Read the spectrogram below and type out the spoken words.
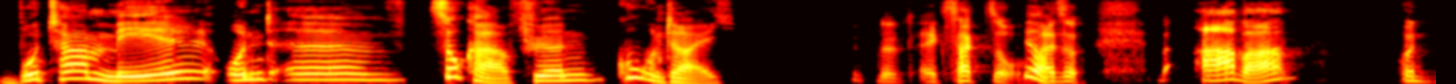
Butter, Mehl und äh, Zucker für einen Kuchenteig. Exakt so. Ja. Also, aber, und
